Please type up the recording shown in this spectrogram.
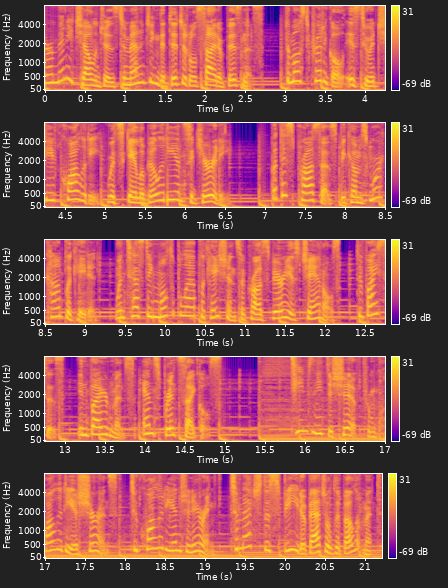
There are many challenges to managing the digital side of business. The most critical is to achieve quality with scalability and security. But this process becomes more complicated when testing multiple applications across various channels, devices, environments, and sprint cycles. Teams need to shift from quality assurance to quality engineering to match the speed of agile development.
